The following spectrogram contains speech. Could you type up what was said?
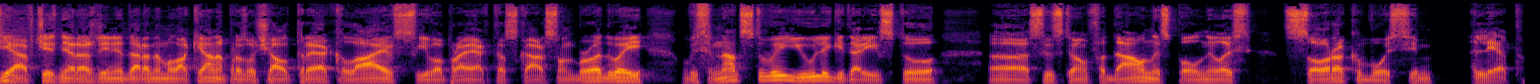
Друзья, в честь дня рождения Даррена Малакяна прозвучал трек «Live» с его проекта «Scars on Broadway». 18 июля гитаристу э, System of a Down исполнилось 48 лет.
